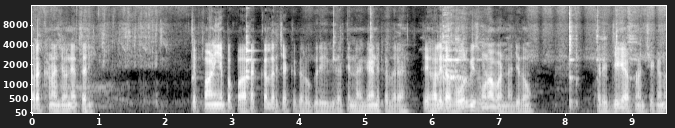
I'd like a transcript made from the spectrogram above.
ਰੱਖਣਾ ਚਾਹੁੰਦੇ ਆ ਤਰੀ। ਤੇ ਪਾਣੀ ਆਪਾਂ ਪਾ ਪਾਤਾ ਕਲਰ ਚੈੱਕ ਕਰੋ ਗਰੇਵੀ ਦਾ ਕਿੰਨਾ ਘੈਂਟ ਕਲਰ ਹੈ ਤੇ ਹਲੇ ਤਾਂ ਹੋਰ ਵੀ ਸੋਹਣਾ ਬਣਨਾ ਜਦੋਂ ਰਿੱਝ ਗਿਆ ਆਪਣਾ ਚਿਕਨ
